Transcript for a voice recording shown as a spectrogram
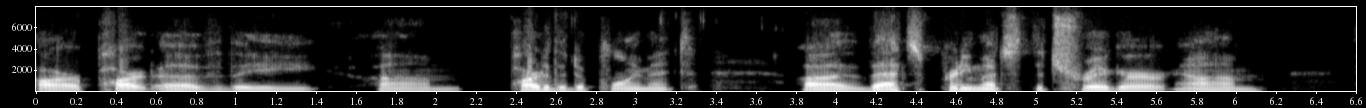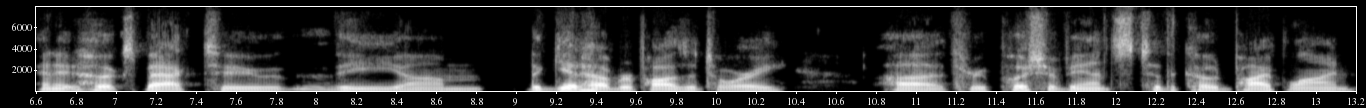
are part of the um, part of the deployment. Uh, that's pretty much the trigger. Um, and it hooks back to the, um, the GitHub repository uh, through push events to the code pipeline.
